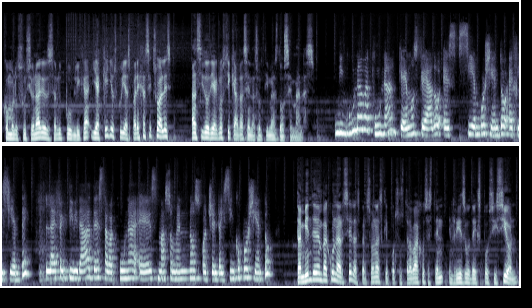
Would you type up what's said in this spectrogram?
como los funcionarios de salud pública y aquellos cuyas parejas sexuales han sido diagnosticadas en las últimas dos semanas. Ninguna vacuna que hemos creado es 100% eficiente. La efectividad de esta vacuna es más o menos 85%. También deben vacunarse las personas que por sus trabajos estén en riesgo de exposición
